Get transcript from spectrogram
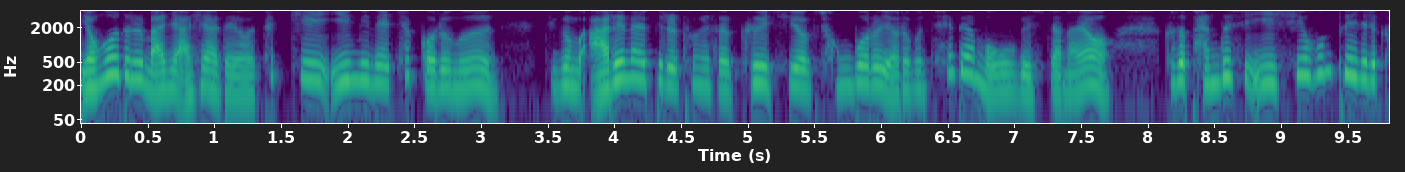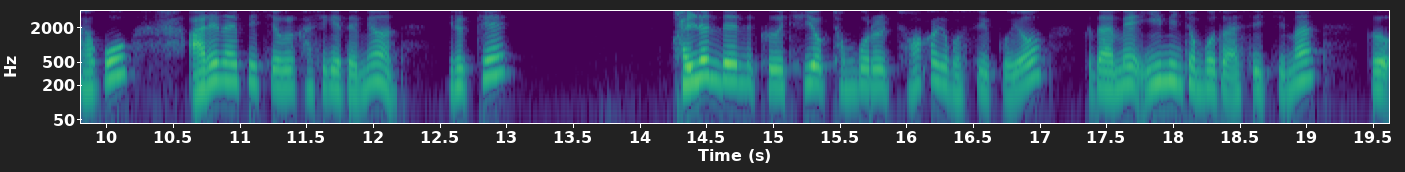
영어들을 많이 아셔야 돼요. 특히 이민의 첫 걸음은 지금 RNIP를 통해서 그 지역 정보를 여러분 최대한 모으고 계시잖아요. 그래서 반드시 이 시 홈페이지를 가고 RNIP 지역을 가시게 되면 이렇게 관련된 그 지역 정보를 정확하게 볼 수 있고요. 그 다음에 이민 정보도 알 수 있지만 그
